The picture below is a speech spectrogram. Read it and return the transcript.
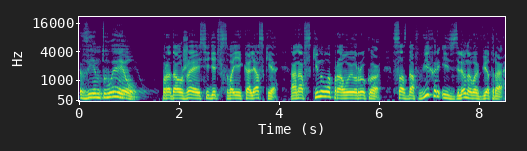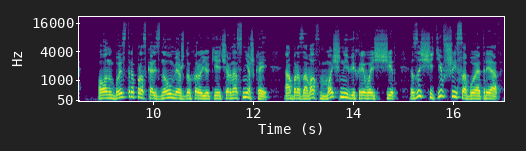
«Wind Veil!» Продолжая сидеть в своей коляске, она вскинула правую руку, создав вихрь из зеленого ветра. Он быстро проскользнул между Харуюки и Черноснежкой, образовав мощный вихревой щит, защитивший собой отряд.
